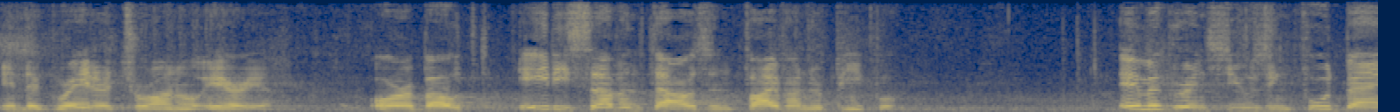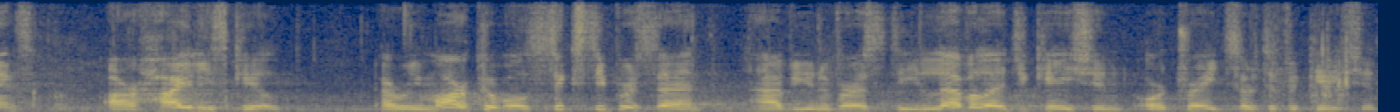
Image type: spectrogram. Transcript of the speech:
in the Greater Toronto Area, or about 87,500 people. Immigrants using food banks are highly skilled. A remarkable 60% have university level education or trade certification.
